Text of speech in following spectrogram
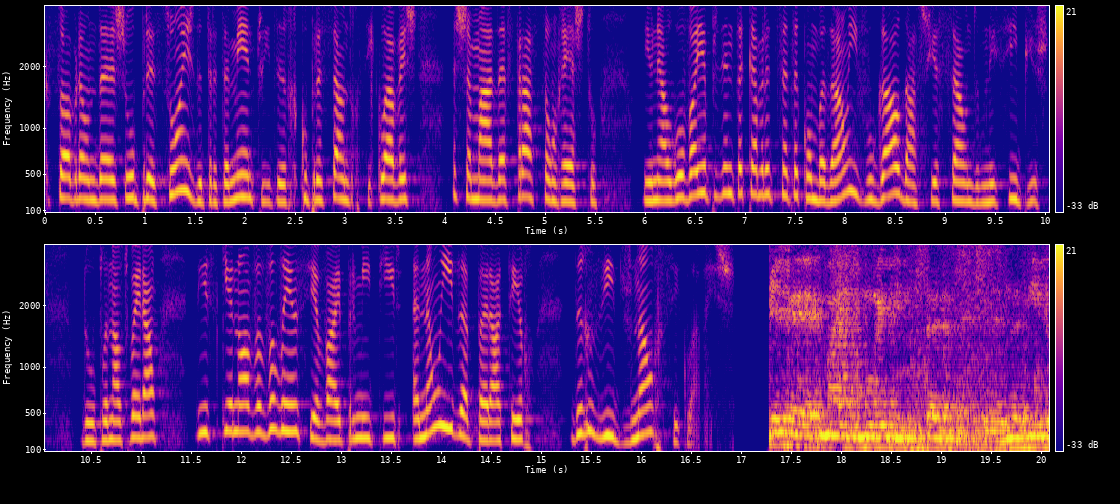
que sobram das operações de tratamento e de recuperação de recicláveis, a chamada fração resto. Lionel Gouveia, presidente da Câmara de Santa Combadão e vogal da Associação de Municípios do Planalto Beirão, disse que a nova Valência vai permitir a não ida para aterro de resíduos não recicláveis. Este é mais um momento importante eh, na vida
